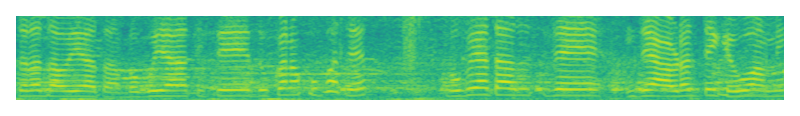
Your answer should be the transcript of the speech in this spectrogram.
चला जाऊया आता बघूया. तिथे दुकानं खूपच आहेत. बघूया आता तिथे जे आवडेल ते घेऊ आम्ही.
